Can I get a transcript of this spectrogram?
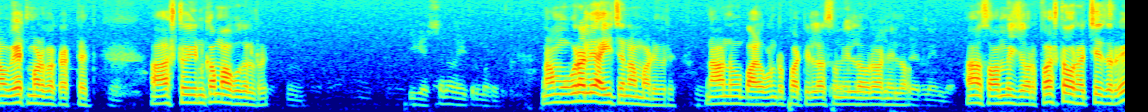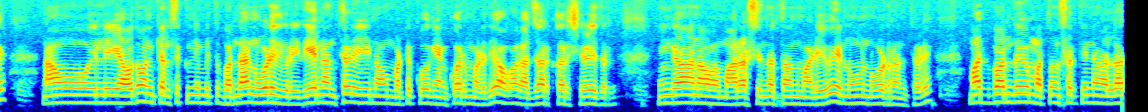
ನಾವು ವೇಟ್ ಮಾಡ್ಬೇಕಾಗ್ತೈತಿ. ಅಷ್ಟು ಇನ್ಕಮ್ ಆಗೋದಿಲ್ಲ ರೀ ನಮ್ಮ ಊರಲ್ಲಿ ಐದು ಜನ ಮಾಡೀವಿ ರೀ ನಾನು ಬಾಳಗೊಂಡ್ರ ಪಾಟೀಲ ಸುನಿಲ್ ಅವರು ಅನಿಲ್ ಅವರು. ಹಾಂ ಸ್ವಾಮೀಜಿ ಅವರು. ಫಸ್ಟ್ ಅವ್ರು ಹಚ್ಚಿದ್ರು. ರೀ ನಾವು ಇಲ್ಲಿ ಯಾವುದೋ ಒಂದು ಕೆಲಸಕ್ಕೆ ನಿಮಿತ್ತ ಬಂದಾಗ ನೋಡಿದ್ವಿ ರೀ. ಇದೇನು ಅಂಥೇಳಿ ನಾವು ಮಠಕ್ಕೆ ಹೋಗಿ ಎಂಕ್ವೈರಿ ಮಾಡಿದ್ವಿ. ಅವಾಗ ಹಜಾರ್ ಖರ್ಚು ಹೇಳಿದ್ರು ಹಿಂಗೆ ನಾವು ಮಹಾರಾಷ್ಟ್ರದಿಂದ ತಂದು ಮಾಡೀವಿ. ನೀವು ನೋಡ್ರಿ ಅಂಥೇಳಿ ಮತ್ತು ಬಂದು ಮತ್ತೊಂದು ಸರ್ತಿ ನಾವೆಲ್ಲ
